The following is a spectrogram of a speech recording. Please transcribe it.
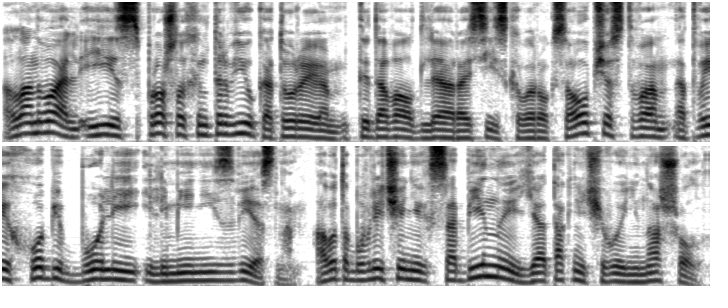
Ланваль, из прошлых интервью, которые ты давал для российского рок-сообщества, о твоих хобби более или менее известно. А вот об увлечениях Сабины я так ничего и не нашел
